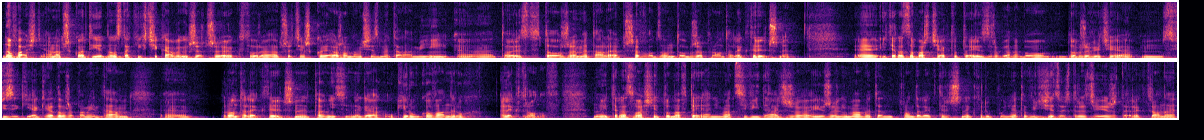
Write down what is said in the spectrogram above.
No właśnie, a na przykład jedną z takich ciekawych rzeczy, które przecież kojarzą nam się z metalami, e, to jest to, że metale przewodzą dobrze prąd elektryczny. E, I teraz zobaczcie, jak tutaj jest zrobione, bo dobrze wiecie mm, z fizyki, jak ja dobrze pamiętam, e, prąd elektryczny to nic innego jak ukierunkowany ruch elektronów. No i teraz właśnie tu w tej animacji widać, że jeżeli mamy ten prąd elektryczny, który płynie, to widzicie, coś teraz dzieje, że te elektrony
